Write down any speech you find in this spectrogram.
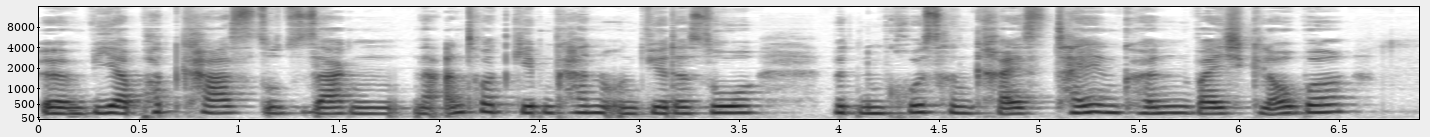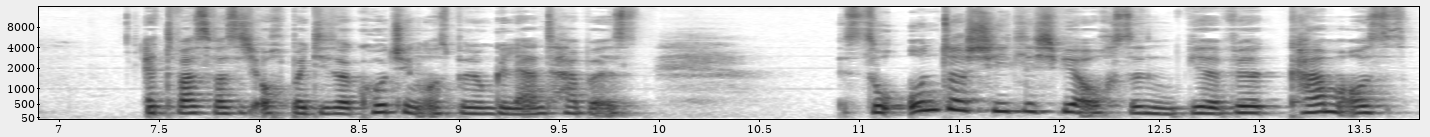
äh, via Podcast sozusagen eine Antwort geben kann und wir das so mit einem größeren Kreis teilen können, weil ich glaube, etwas, was ich auch bei dieser Coaching-Ausbildung gelernt habe, ist, so unterschiedlich wir auch sind. Wir, wir kamen aus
